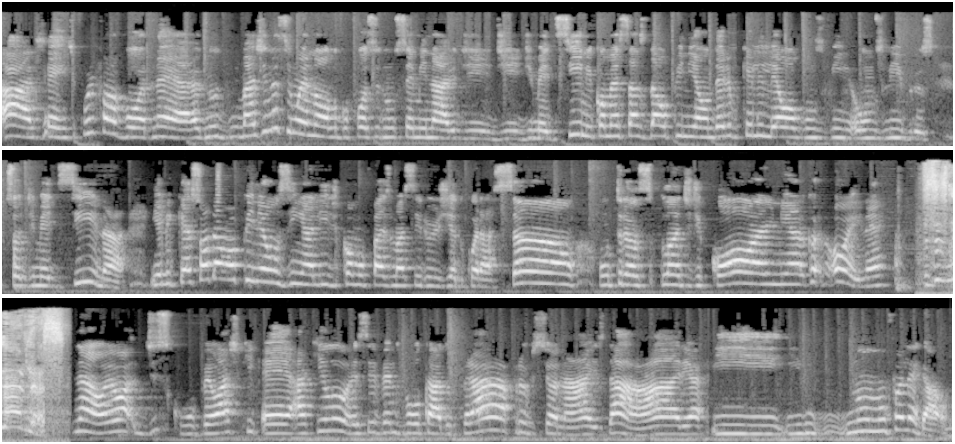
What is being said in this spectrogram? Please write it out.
ah, gente, por favor, né? Imagina se um enólogo fosse num seminário de, de, de medicina e começasse a dar a opinião dele, porque ele leu alguns vi- uns livros sobre de medicina e ele quer só dar uma opiniãozinha ali de como faz uma cirurgia do coração, um transplante de córnea. Oi, né? This is madness! Não, eu desculpa, eu acho que é aquilo, esse evento voltado para profissionais da área e, e não, não foi legal.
